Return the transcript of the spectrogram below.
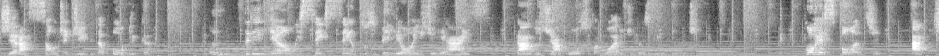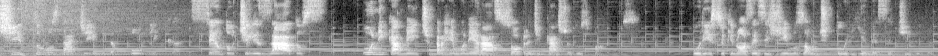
geração de dívida pública. 1 trilhão e 600 bilhões de reais, dados de agosto agora de 2020, corresponde a títulos da dívida pública sendo utilizados unicamente para remunerar a sobra de caixa dos bancos. Por isso que nós exigimos auditoria dessa dívida.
